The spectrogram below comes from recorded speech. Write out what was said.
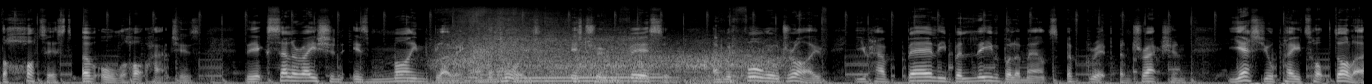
the hottest of all the hot hatches. The acceleration is mind blowing and the noise is truly fearsome, and with four wheel drive, you have barely believable amounts of grip and traction. Yes, you'll pay top dollar,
